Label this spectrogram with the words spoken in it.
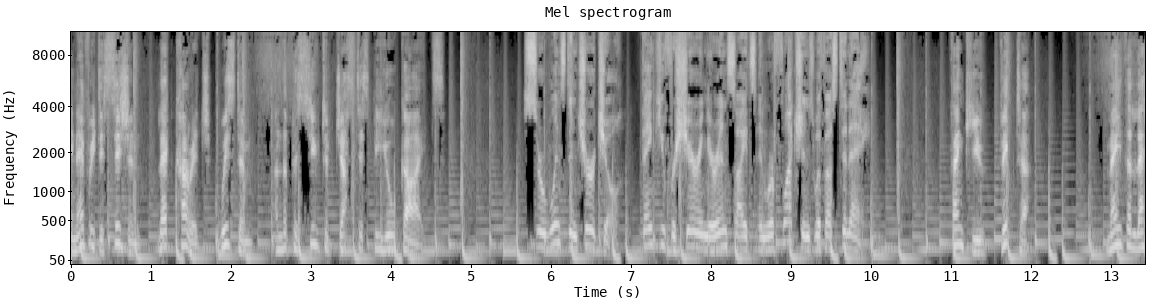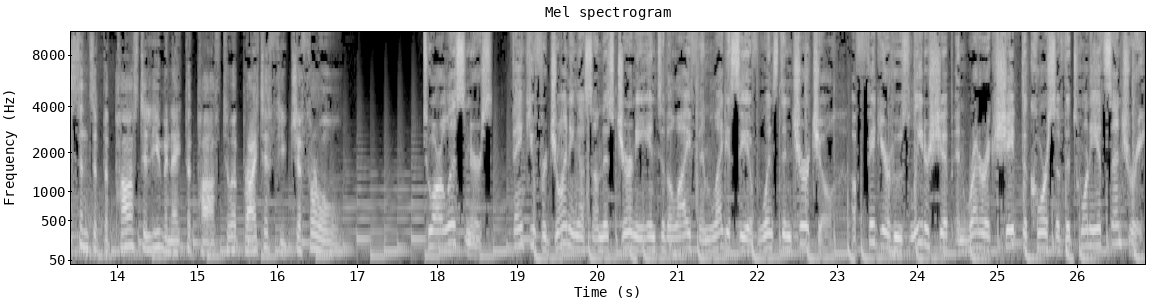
In every decision, let courage, wisdom, and the pursuit of justice be your guides. Sir Winston Churchill, thank you for sharing your insights and reflections with us today. Thank you, Victor. May the lessons of the past illuminate the path to a brighter future for all. To our listeners, thank you for joining us on this journey into the life and legacy of Winston Churchill, a figure whose leadership and rhetoric shaped the course of the 20th century.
